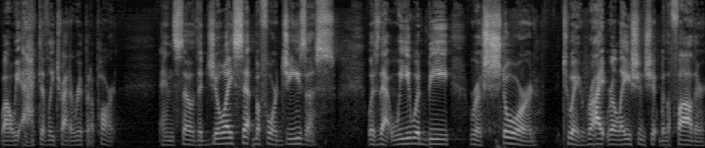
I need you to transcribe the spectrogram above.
while we actively try to rip it apart. And so the joy set before Jesus was that we would be restored to a right relationship with the Father.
